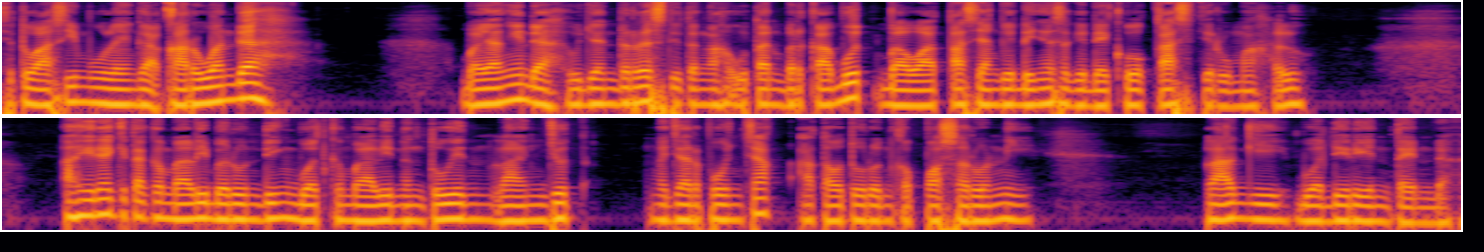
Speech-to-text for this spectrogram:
Situasi mulai nggak karuan dah. Bayangin dah hujan deras di tengah hutan berkabut bawa tas yang gedenya segede kulkas di rumah lu. Akhirnya kita kembali berunding buat kembali nentuin lanjut ngejar puncak atau turun ke pos Seruni lagi buat diriin tenda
